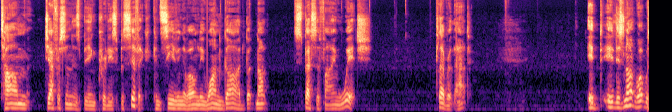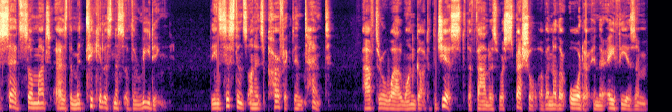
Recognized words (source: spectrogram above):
Tom Jefferson is being pretty specific, conceiving of only one God, but not specifying which. Clever that. It, it is not what was said so much as the meticulousness of the reading, the insistence on its perfect intent. After a while, one got the gist. The founders were special of another order in their atheism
